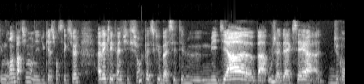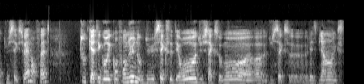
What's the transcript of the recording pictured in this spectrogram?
une grande partie de mon éducation sexuelle avec les fanfictions, parce que bah, c'était le média euh, bah, où Mhm. j'avais accès à du contenu sexuel en fait. Toutes catégories confondues, donc du sexe hétéro, du sexe homo, euh, du sexe euh, lesbien, etc.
